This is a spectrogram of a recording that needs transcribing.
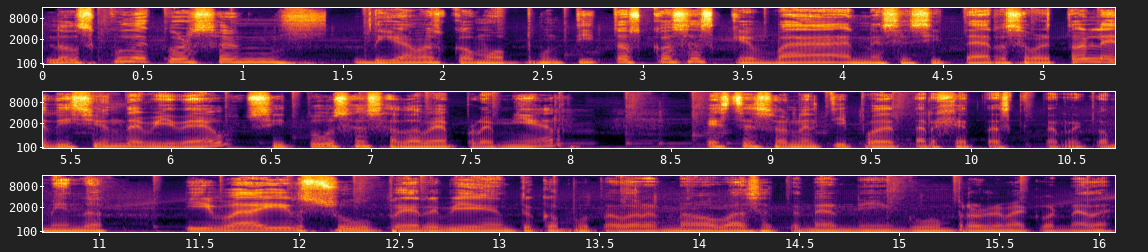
Los CUDA cores son, digamos, como puntitos, cosas que va a necesitar, sobre todo la edición de video. Si tú usas Adobe Premiere, este son el tipo de tarjetas que te recomiendo y va a ir súper bien tu computadora. No vas a tener ningún problema con nada.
